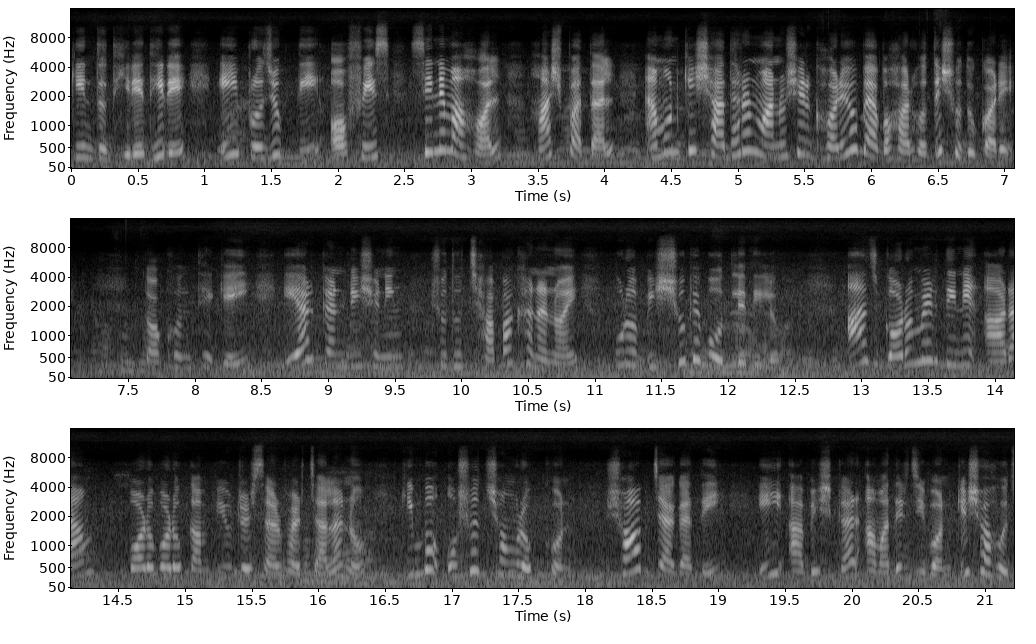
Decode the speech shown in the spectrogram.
কিন্তু ধীরে ধীরে এই প্রযুক্তি অফিস, সিনেমা হল, হাসপাতাল, এমনকি সাধারণ মানুষের ঘরেও ব্যবহার হতে শুরু করে। তখন থেকেই এয়ার কন্ডিশনিং শুধু ছাপাখানা নয়, পুরো বিশ্বকে বদলে দিল। আজ গরমের দিনে আরাম, বড় বড় কম্পিউটার সার্ভার চালানো কিংবা ওষুধ সংরক্ষণ সব জায়গাতেই এই আবিষ্কার আমাদের জীবনকে সহজ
